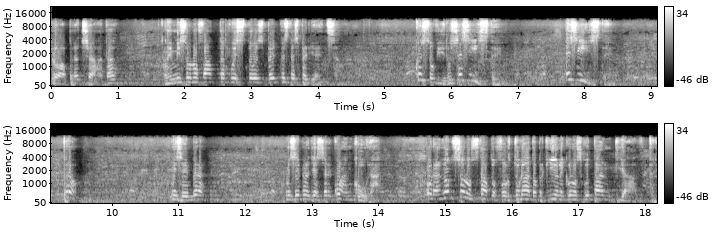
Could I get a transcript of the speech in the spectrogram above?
l'ho abbracciata e mi sono fatta questo, questa esperienza. Questo virus esiste, esiste, però mi sembra, mi sembra di essere qua ancora. Ora, non sono stato fortunato perché io ne conosco tanti altri.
